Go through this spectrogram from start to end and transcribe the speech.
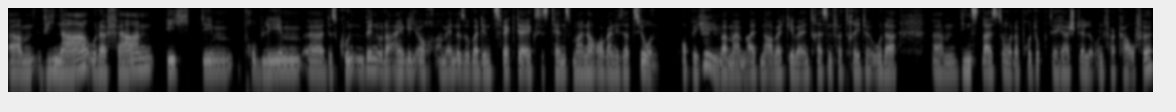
ähm, wie nah oder fern ich dem Problem äh, des Kunden bin oder eigentlich auch am Ende sogar dem Zweck der Existenz meiner Organisation ob ich mhm. wie bei mhm. meinem alten Arbeitgeber Interessen vertrete oder ähm, Dienstleistungen oder Produkte herstelle und verkaufe.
